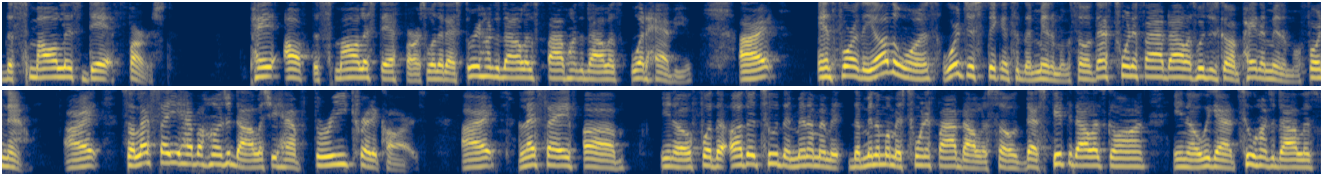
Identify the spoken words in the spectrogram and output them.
the smallest debt first. Pay off the smallest debt first, whether that's $300, $500, what have you. All right. And for the other ones, we're just sticking to the minimum. So if that's $25, we're just going to pay the minimum for now. All right. So let's say you have a hundred dollars, you have three credit cards. All right. And let's say um, you know, for the other two, the minimum the minimum is twenty five dollars. So that's fifty dollars gone. You know, we got two hundred dollars.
